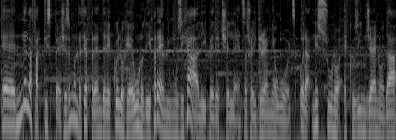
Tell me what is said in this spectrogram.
Eh, nella fattispecie siamo andati a prendere quello che è uno dei premi musicali per eccellenza, cioè i Grammy Awards. Ora nessuno è così ingenuo da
